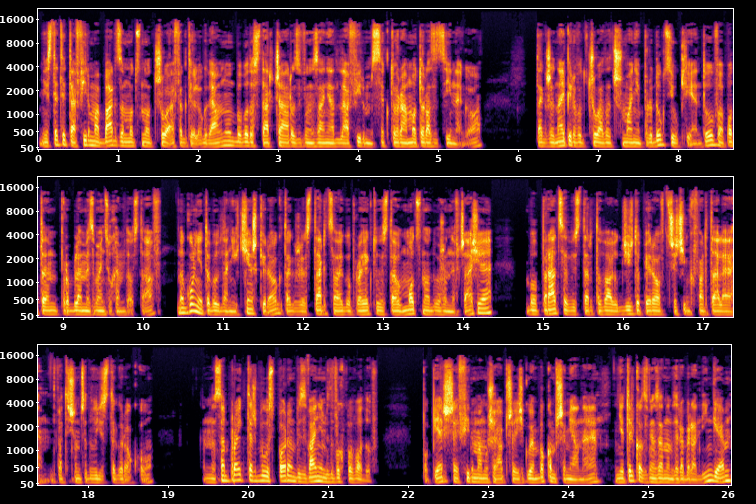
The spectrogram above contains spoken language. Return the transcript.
Niestety ta firma bardzo mocno odczuła efekty lockdownu, bo dostarcza rozwiązania dla firm z sektora motoryzacyjnego. Także najpierw odczuła zatrzymanie produkcji u klientów, a potem problemy z łańcuchem dostaw. No ogólnie to był dla nich ciężki rok, także start całego projektu został mocno odłożony w czasie. bo prace wystartowały gdzieś dopiero w trzecim kwartale 2020 roku. No, sam projekt też był sporym wyzwaniem z dwóch powodów. Po pierwsze, firma musiała przejść głęboką przemianę, nie tylko związaną z rebrandingiem,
